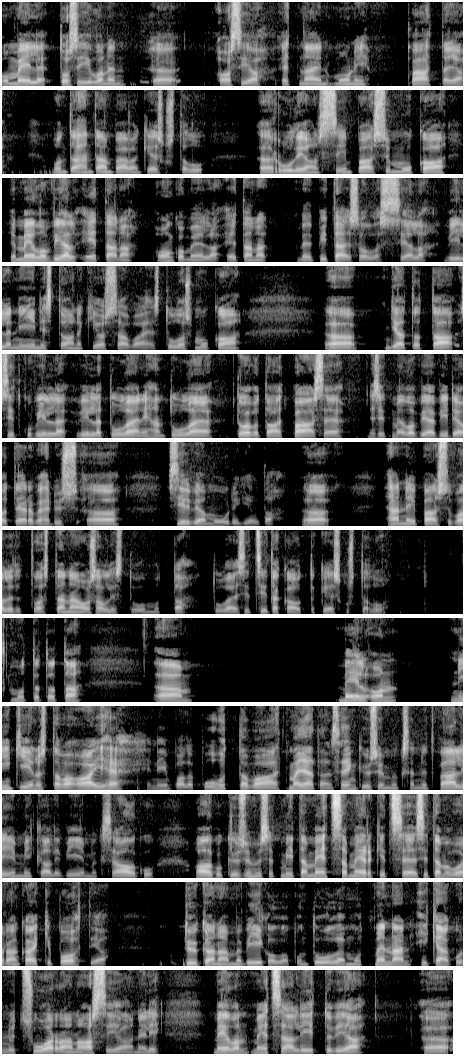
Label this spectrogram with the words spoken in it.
on meille tosi iloinen ö, asia, että näin moni päättäjä on tähän tämän päivän keskustelu ruljanssiin päässyt mukaan. Ja meillä on vielä etänä, onko meillä etänä, me pitäisi olla siellä Ville Niinistö ainakin jossain vaiheessa tulos mukaan. Ja tota, sitten kun Ville, Ville tulee, niin hän tulee, toivotaan, että pääsee. Ja sitten meillä on vielä videotervehdys Silvia Moodigilta. Hän ei päässyt valitettavasti tänään osallistumaan, mutta tulee sitten sitä kautta keskusteluun. Mutta tota, meillä on niin kiinnostava aihe ja niin paljon puhuttavaa, että mä jätän sen kysymyksen nyt väliin, mikä oli viimeksi se alku, alkukysymys, että mitä metsä merkitsee. Sitä me voidaan kaikki pohtia tykönämme viikonlopun tulle, mutta mennään ikään kuin nyt suoraan asiaan. Eli meillä on metsään liittyviä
